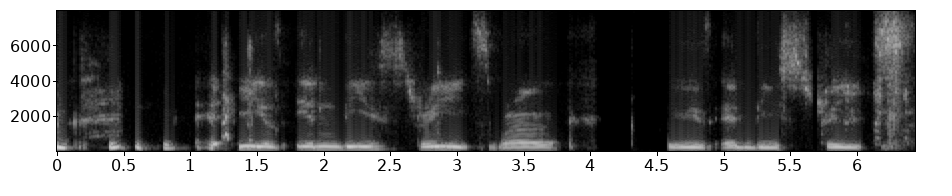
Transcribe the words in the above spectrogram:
he is in these streets, bro. He's in these streets.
